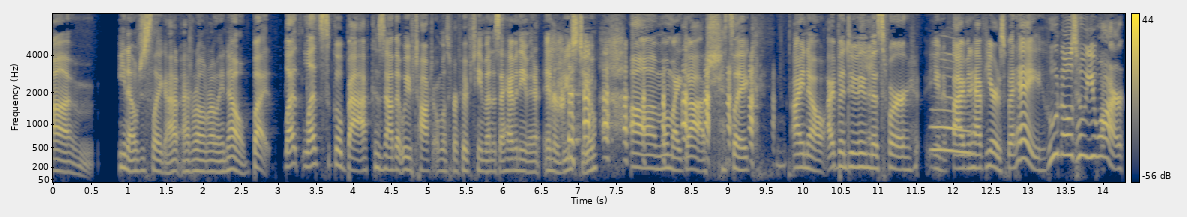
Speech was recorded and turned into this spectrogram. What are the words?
um, you know, just like I, I don't really know. But let let's go back because now that we've talked almost for 15 minutes, I haven't even introduced you. um, oh my gosh, it's like I know I've been doing this for you know five and a half years, but hey, who knows who you are?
